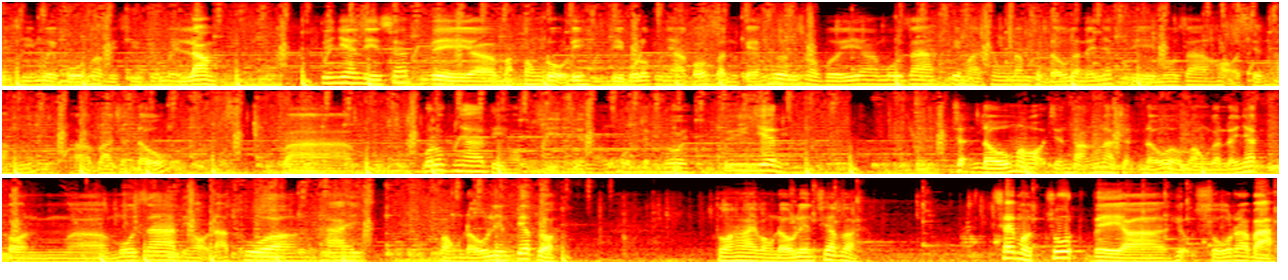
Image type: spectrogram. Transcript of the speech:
vị trí 14 và vị trí thứ 15 Tuy nhiên thì xét về uh, mặt phong độ đi thì Bologna có phần kém hơn so với uh, Moza. Khi mà trong năm trận đấu gần đây nhất thì Moza họ chiến thắng uh, 3 trận đấu. Và Bologna thì họ chỉ chiến thắng một trận thôi. Tuy nhiên trận đấu mà họ chiến thắng là trận đấu ở vòng gần đây nhất. Còn uh, Moza thì họ đã thua hai vòng đấu liên tiếp rồi. Thua hai vòng đấu liên tiếp rồi. Xét một chút về uh, hiệu số ra bàn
